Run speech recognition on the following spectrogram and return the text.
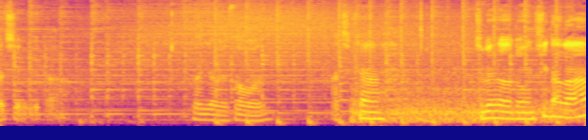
아침입니다. 편의점에서 온 아침. 자, 집에서 좀 쉬다가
